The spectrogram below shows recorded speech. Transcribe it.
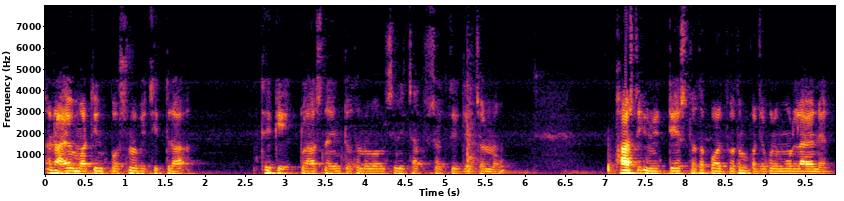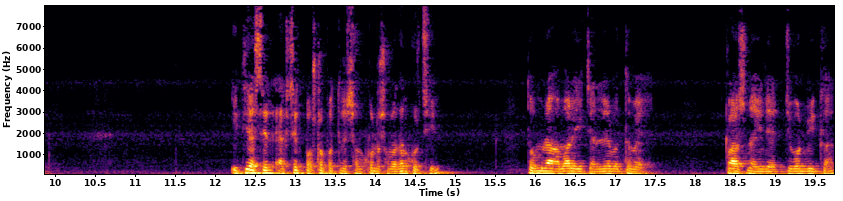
রায় মার্টিন প্রশ্ন বিচিত্রা থেকে ক্লাস নাইন তথা নবম শ্রেণির ছাত্রছাত্রীদের জন্য ফার্স্ট ইউনিট টেস্ট তথা পর- প্রথম পর্যায়ক্রমে মূল্যায়নের ইতিহাসের এক সেট প্রশ্নপত্রের সম্পূর্ণ সমাধান করছি। তোমরা আমার এই চ্যানেলের মাধ্যমে ক্লাস নাইনের জীবনবিজ্ঞান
